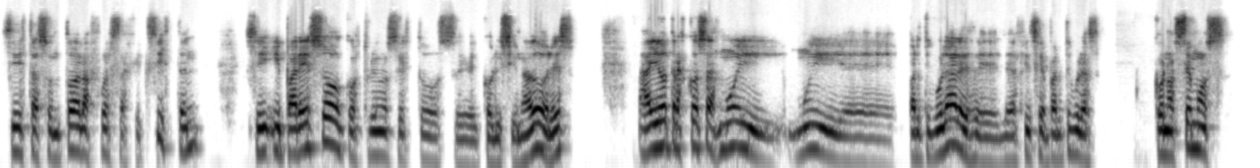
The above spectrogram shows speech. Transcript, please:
si estas son todas las fuerzas que existen. Y para eso construimos estos eh, colisionadores. Hay otras cosas muy, muy eh, particulares de, la física de partículas. Conocemos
